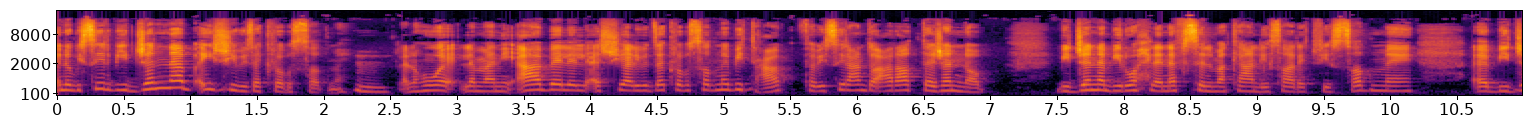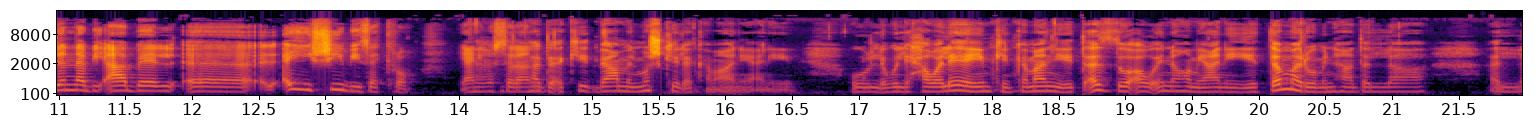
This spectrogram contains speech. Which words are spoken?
إنه بيصير بيتجنب أي شيء بيذكره بالصدمة. لأنه هو لما يقابل الأشياء اللي بتذكره بالصدمة بيتعب فبيصير عنده أعراض تجنب. بيتجنب يروح لنفس المكان اللي صارت فيه الصدمة آه، بيتجنب يقابل آه، أي شيء بيذكره. يعني مثلا هذا أكيد بيعمل مشكلة كمان يعني وال- واللي حواليه يمكن كمان يتأذوا أو إنهم يعني يتدمروا من هذا ال ال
